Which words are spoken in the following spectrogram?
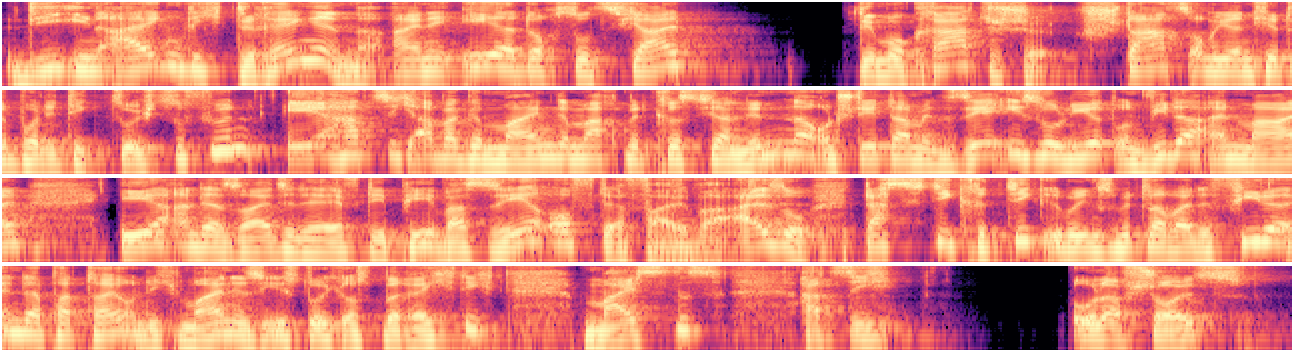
die ihn eigentlich drängen, eine eher doch sozial demokratische, staatsorientierte Politik durchzuführen. Er hat sich aber gemein gemacht mit Christian Lindner und steht damit sehr isoliert und wieder einmal eher an der Seite der FDP, was sehr oft der Fall war. Also, das ist die Kritik übrigens mittlerweile vieler in der Partei und ich meine, sie ist durchaus berechtigt. Meistens hat sich Olaf Scholz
